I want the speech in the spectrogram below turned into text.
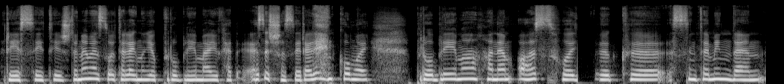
részét is, de nem ez volt a legnagyobb problémájuk, hát ez is azért elég komoly probléma, hanem az, hogy ők szinte minden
